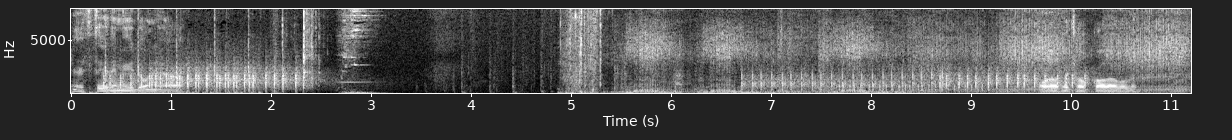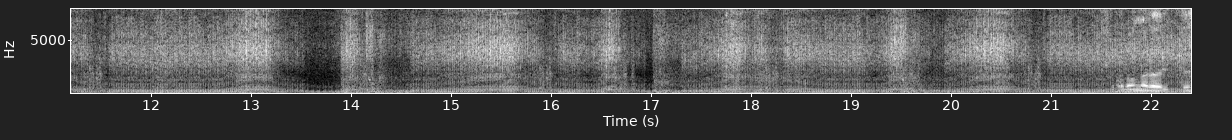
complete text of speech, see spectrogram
Etseydim iyiydi onu ya. Orası çok kalabalık. Adam nereye gitti?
